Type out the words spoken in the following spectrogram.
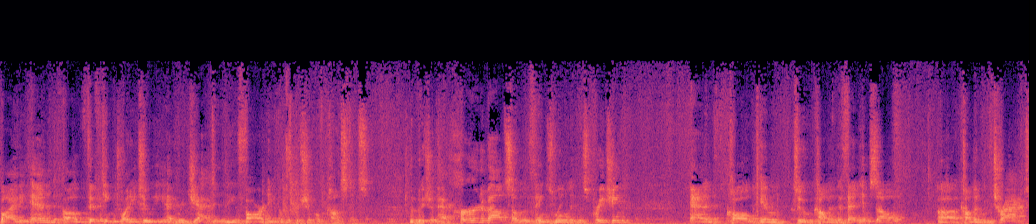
By the end of 1522, he had rejected the authority of the Bishop of Constance. The bishop had heard about some of the things Zwingli was preaching and called him to come and defend himself, uh, come and retract,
